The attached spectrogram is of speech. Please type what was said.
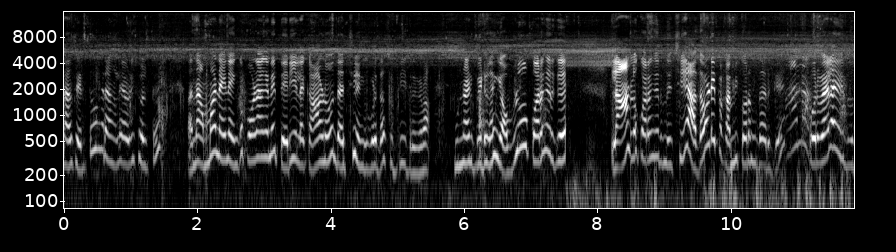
நான் சரி தூங்குறாங்களே அப்படின்னு சொல்லிட்டு வந்து அம்மா நைனா எங்கே போனாங்கன்னே தெரியல. காணும் தச்சு எங்கள் கூட தான் சுற்றிட்டு இருக்கிறான். முன்னாடி போயிட்டு இருக்காங்க. எவ்வளோ குரங்கு இருக்குது லாஸ்ட்ல குரங்கு இருந்துச்சு. அதோட இப்போ கம்மி குரங்கு தான் இருக்குது ஒருவேளை இது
